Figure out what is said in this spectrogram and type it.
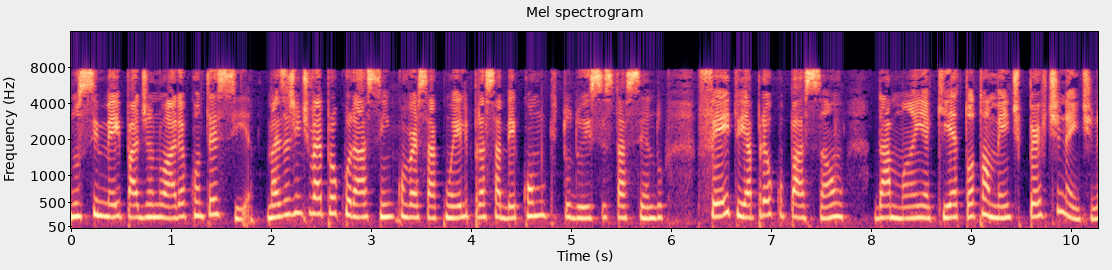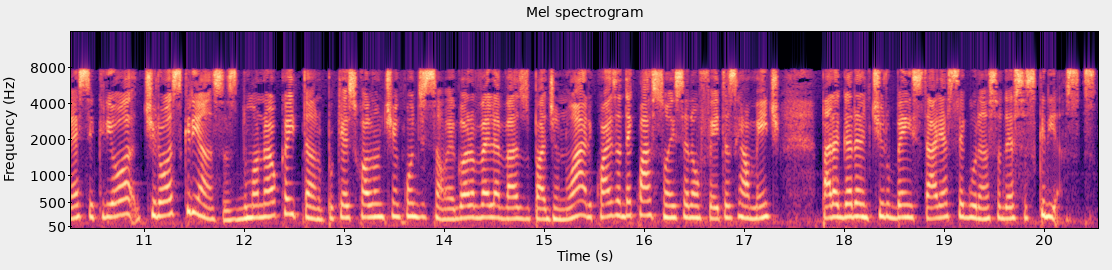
no CIMEI Padre Januário acontecia. Mas a gente vai procurar sim conversar com ele para saber como que tudo isso está sendo feito e a preocupação da mãe aqui é totalmente pertinente, né? Se criou, tirou as crianças do Manuel Caetano porque a escola não tinha condição e agora vai levar as do Padre Januário, quais adequações serão feitas realmente para garantir o bem-estar e a segurança dessas crianças?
